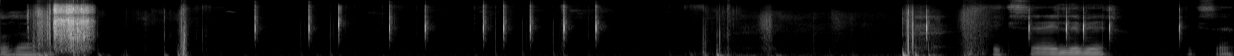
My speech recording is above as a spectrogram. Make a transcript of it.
Oldu abi? Eksi 51 Eksi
